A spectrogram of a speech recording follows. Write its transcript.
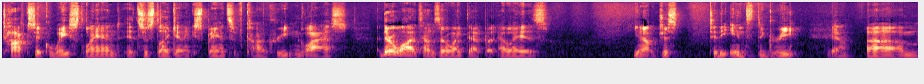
toxic wasteland. It's just like an expanse of concrete and glass. There are a lot of towns that are like that, but LA is, you know, just to the nth degree. Yeah. Um,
